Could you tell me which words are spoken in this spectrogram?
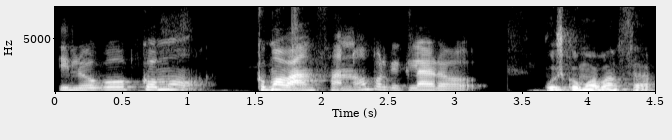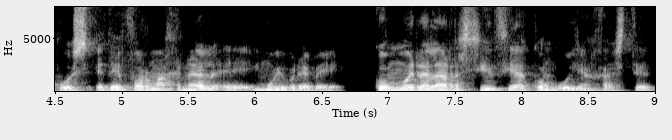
Y luego, ¿cómo, cómo avanza, no? Porque claro... Pues cómo avanza, pues de forma general, eh, muy breve. ¿Cómo era la residencia con William Hasted?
